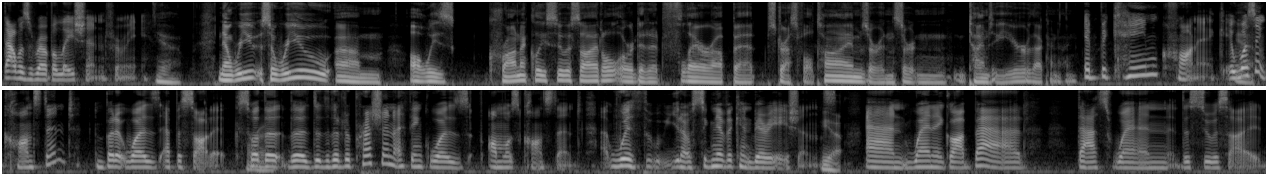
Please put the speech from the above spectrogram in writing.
That was a revelation for me. Yeah. Now, were you so? Were you um, always chronically suicidal, or did it flare up at stressful times or in certain times of year, that kind of thing? It became chronic. It wasn't constant, but it was episodic. So Right. the, the the depression I think was almost constant with you know significant variations. Yeah. And when it got bad, that's when the suicide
